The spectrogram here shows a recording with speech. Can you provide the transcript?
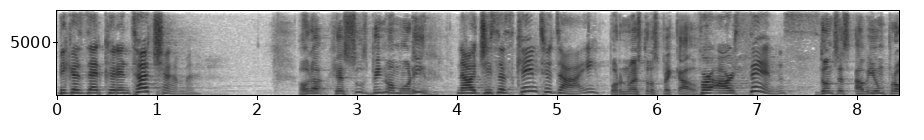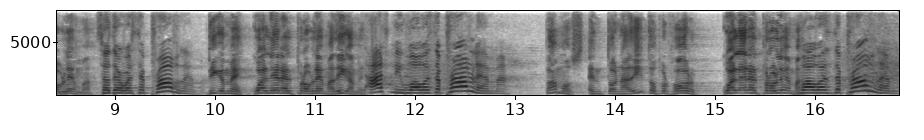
Because death couldn't touch him. Ahora, Jesús vino a morir Now Jesus came to die por nuestros pecados. for our sins. Entonces había un problema. So there was a problem. Dígame, ¿cuál era el problema? Dígame. Ask me what was the problem? Vamos, entonadito, por favor. ¿Cuál era el problema? What was the problem?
